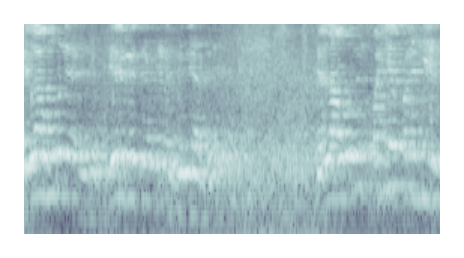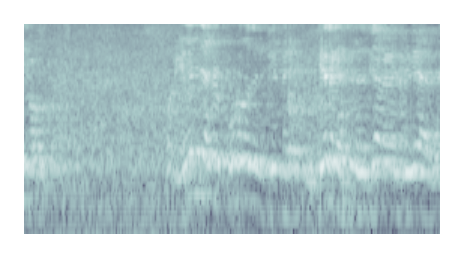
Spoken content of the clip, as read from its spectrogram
எல்லா ஊர்லேயும் சீரகத்தை எப்படி எனக்கு தெரியாது. எல்லா ஊர்லேயும் பைய பழங்கி இருக்கும் ஒரு இளைஞர்கள் கூடுவதற்குன்னு சீரகத்தில் இருக்கா எனக்கு தெரியாது.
